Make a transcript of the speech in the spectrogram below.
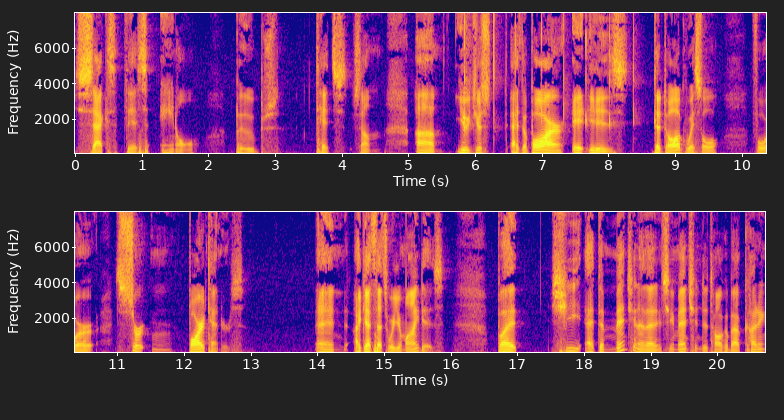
sex, this, anal, boobs, tits, something. Um, you just at the bar, it is the dog whistle for certain bartenders, and I guess that's where your mind is. But she, at the mention of that, she mentioned to talk about cutting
